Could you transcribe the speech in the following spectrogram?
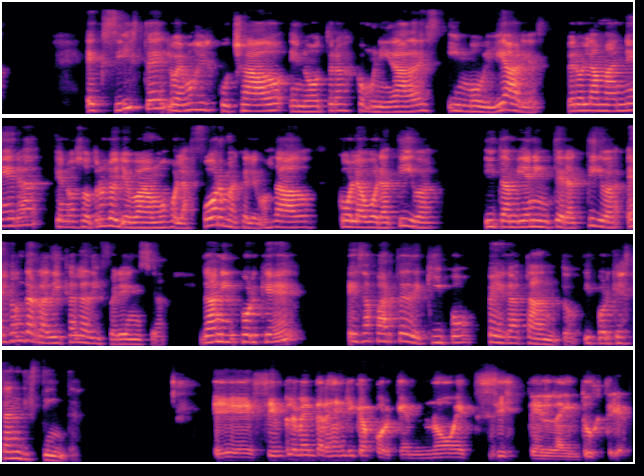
existe, lo hemos escuchado en otras comunidades inmobiliarias, pero la manera que nosotros lo llevamos o la forma que le hemos dado colaborativa y también interactiva es donde radica la diferencia. Dani, ¿por qué esa parte de equipo pega tanto y por qué es tan distinta? Eh, simplemente, Angélica, porque no existe en la industria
